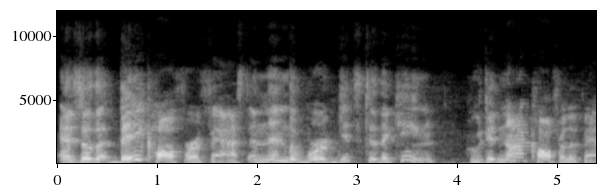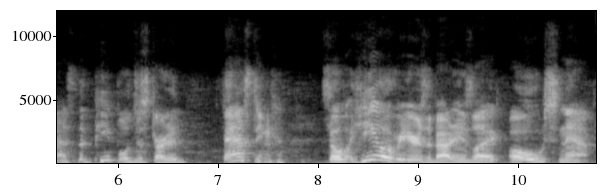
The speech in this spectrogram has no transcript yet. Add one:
and so that they call for a fast, and then the word gets to the king, who did not call for the fast. The people just started fasting, so he overhears about it and he's like, "Oh snap!"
